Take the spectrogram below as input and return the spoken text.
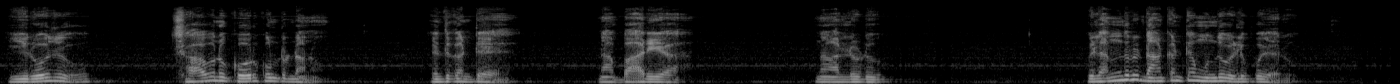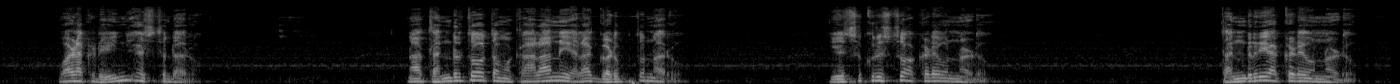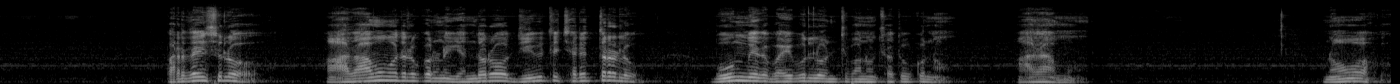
ఈరోజు చావును కోరుకుంటున్నాను. ఎందుకంటే నా భార్య నా అల్లుడు వీళ్ళందరూ నాకంటే ముందు వెళ్ళిపోయారు. వాళ్ళు అక్కడ ఏం చేస్తున్నారు? నా తండ్రితో తమ కాలాన్ని ఎలా గడుపుతున్నారు? యేసుక్రీస్తు అక్కడే ఉన్నాడు. తండ్రి అక్కడే ఉన్నాడు. పరదేశులో ఆదాము మొదలుకొని ఎందరో జీవిత చరిత్రలు భూమి మీద బైబిల్లోంచి మనం చదువుకున్నాం. ఆదాము నోవహు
